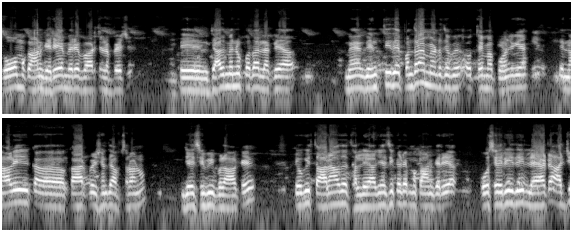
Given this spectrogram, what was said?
ਦੋ ਮਕਾਨ ਗਿਰੇ ਆ ਮੇਰੇ ਵਾਰਡ ਚ 90 ਚ। ਤੇ ਜਦ ਮੈਨੂੰ ਪਤਾ ਲੱਗਿਆ ਮੈਂ ਗਿਣਤੀ ਦੇ 15 ਮਿੰਟ ਦੇ ਉੱਥੇ ਮੈਂ ਪਹੁੰਚ ਗਿਆ ਤੇ ਨਾਲ ਹੀ ਕਾਰਪੋਰੇਸ਼ਨ ਦੇ ਅਫਸਰਾਂ ਨੂੰ ਜੀਸੀਬੀ ਬੁਲਾ ਕੇ ਕਿਉਂਕਿ ਤਾਰਾਂ ਉਹਦੇ ਥੱਲੇ ਆ ਗਈਆਂ ਸੀ, ਕਿਹੜੇ ਮਕਾਨ ਗਿਰੇ ਉਸ ਏਰੀਏ ਦੀ ਲਾਈਟ ਅੱਜ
